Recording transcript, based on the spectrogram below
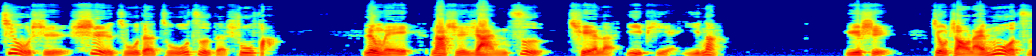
就是士族的族字的书法，认为那是染字缺了一撇一捺，于是。就找来墨子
